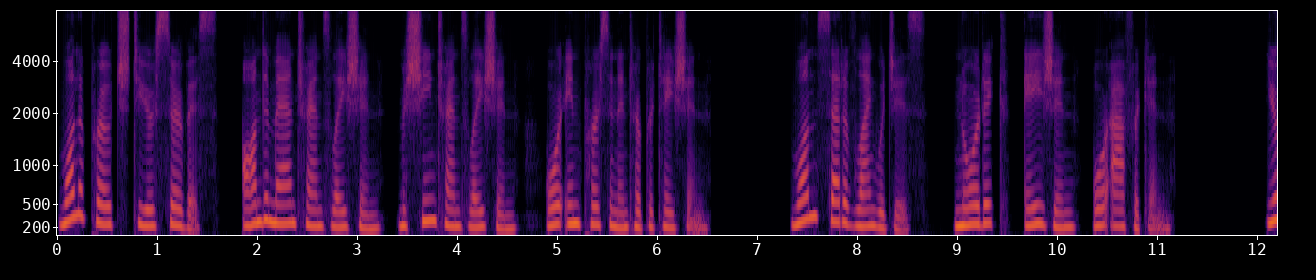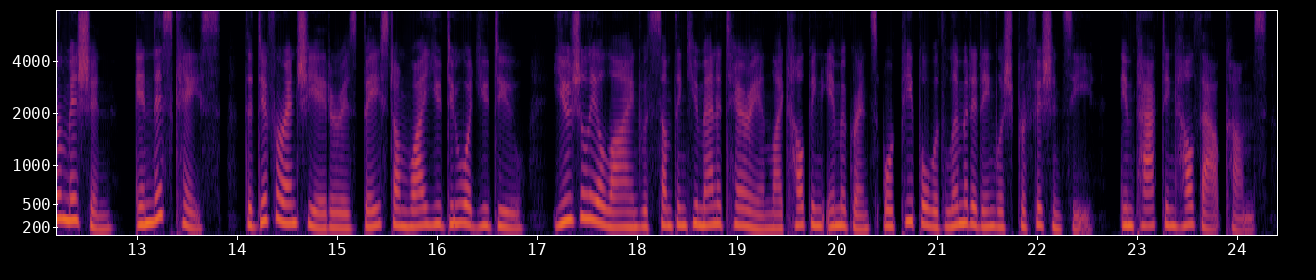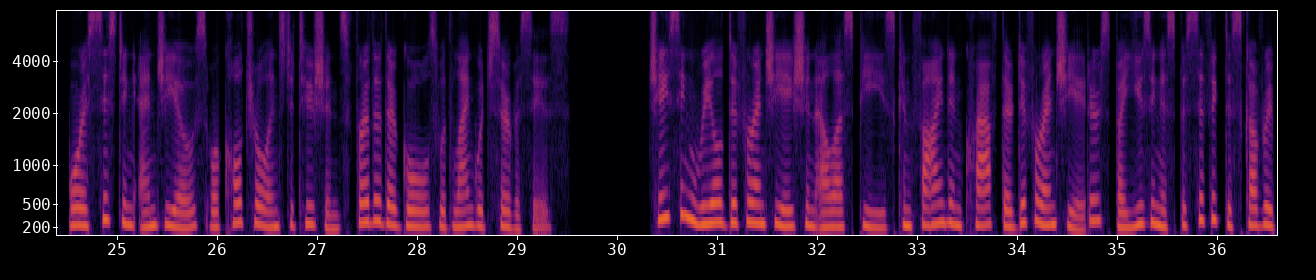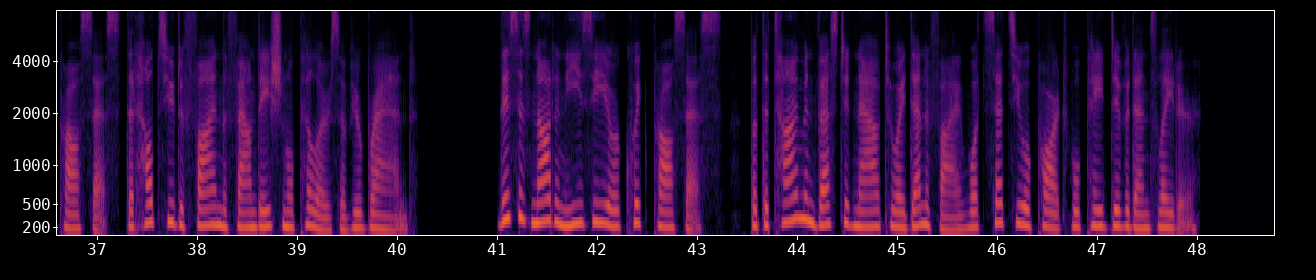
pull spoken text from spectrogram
One approach to your service, on demand translation, machine translation, or in person interpretation. One set of languages Nordic, Asian, or African. Your mission, in this case, the differentiator is based on why you do what you do, usually aligned with something humanitarian like helping immigrants or people with limited English proficiency, impacting health outcomes, or assisting NGOs or cultural institutions further their goals with language services. Chasing real differentiation LSPs can find and craft their differentiators by using a specific discovery process that helps you define the foundational pillars of your brand. This is not an easy or quick process, but the time invested now to identify what sets you apart will pay dividends later.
